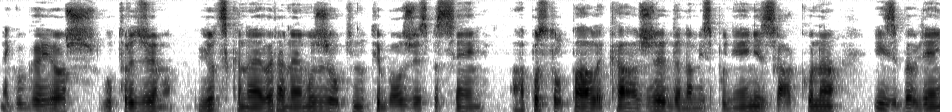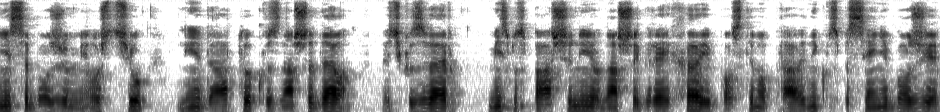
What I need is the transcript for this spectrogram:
nego ga još utvrđujemo. Ljudska nevera ne može ukinuti Božje spasenje. Apostol Pavle kaže da nam ispunjenje zakona i izbavljenje sa Božjom milošću nije dato kroz naša dela, već kroz veru. Mi smo spašeni od našeg greha i postajemo pravedni kroz spasenje Božije.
